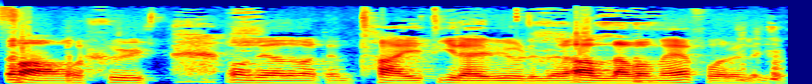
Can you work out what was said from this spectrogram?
Fan vad sjukt om det hade varit en tight grej vi gjorde där alla var med på det liksom.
